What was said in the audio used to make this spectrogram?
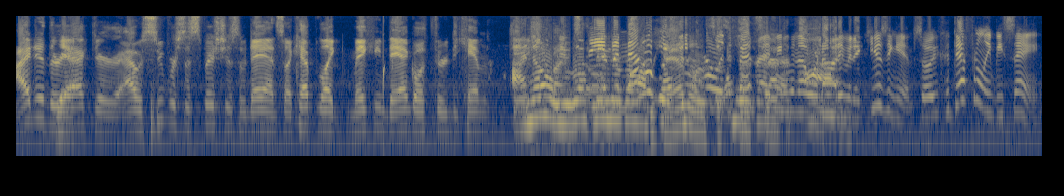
I did the Yeah. reactor. I was super suspicious of Dan, so I kept like making Dan go through decapitation. I know, you by left himself. me Even now he's Dan being was just- defensive, even though we're not even accusing him. So it could definitely be sane.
